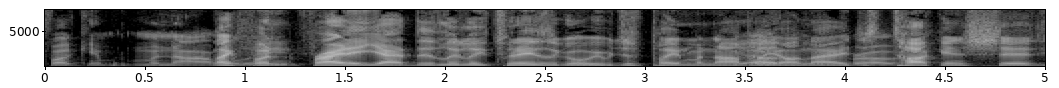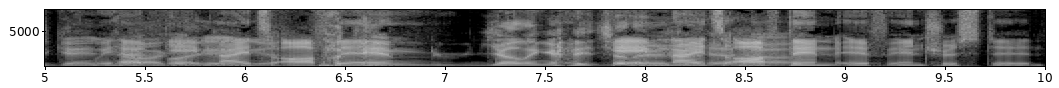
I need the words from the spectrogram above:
fucking monopoly. like fun Friday. Yeah, literally two days ago we were just playing Monopoly Yeah, all night, bro. just talking shit, getting we drunk, have game fucking- nights yeah. often. fucking yelling at each other. Game nights. Yeah. often if interested.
